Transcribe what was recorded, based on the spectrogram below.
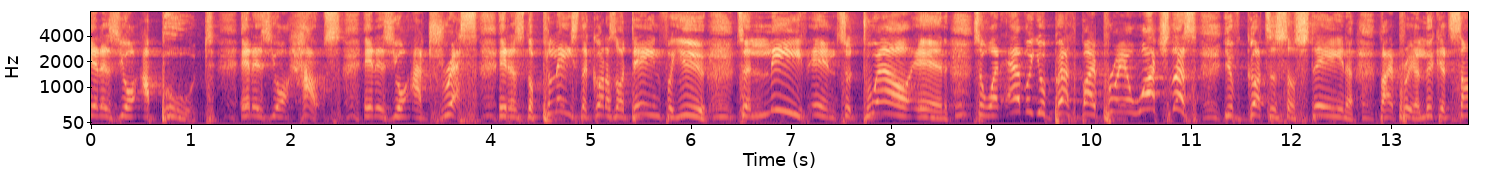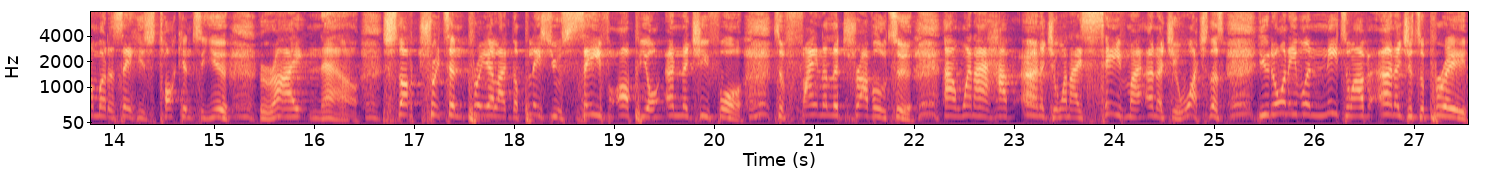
It is your abode. It is your house. It is your address. It is the place that God has ordained for you to live in, to dwell in. So, whatever you birth by prayer, watch this. You've got to sustain by prayer. Look at somebody say, He's talking to you right now. Stop treating prayer like the place you save up your energy for to finally travel to. And when I have energy, when I save my energy, watch this. You don't even need to have energy to pray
